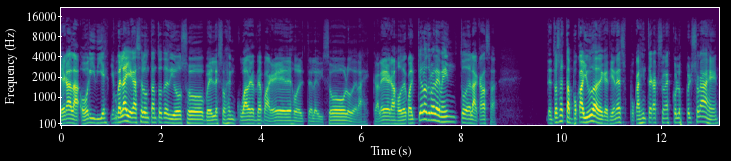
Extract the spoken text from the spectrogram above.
era la hora y 10. Y en verdad ser un tanto tedioso ver esos encuadres de paredes o del televisor o de las escaleras o de cualquier otro elemento de la casa. Entonces tampoco ayuda de que tienes pocas interacciones con los personajes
